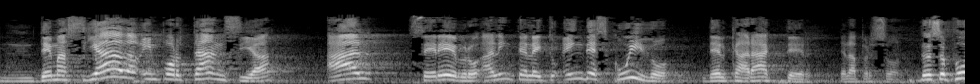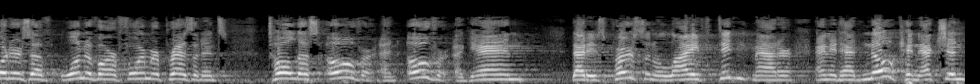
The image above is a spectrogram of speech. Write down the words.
demasiada importancia al cerebro, al intelecto, en descuido del carácter de la persona. The supporters of one of our former presidents told us over and over again that his personal life didn't matter and it had no connection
